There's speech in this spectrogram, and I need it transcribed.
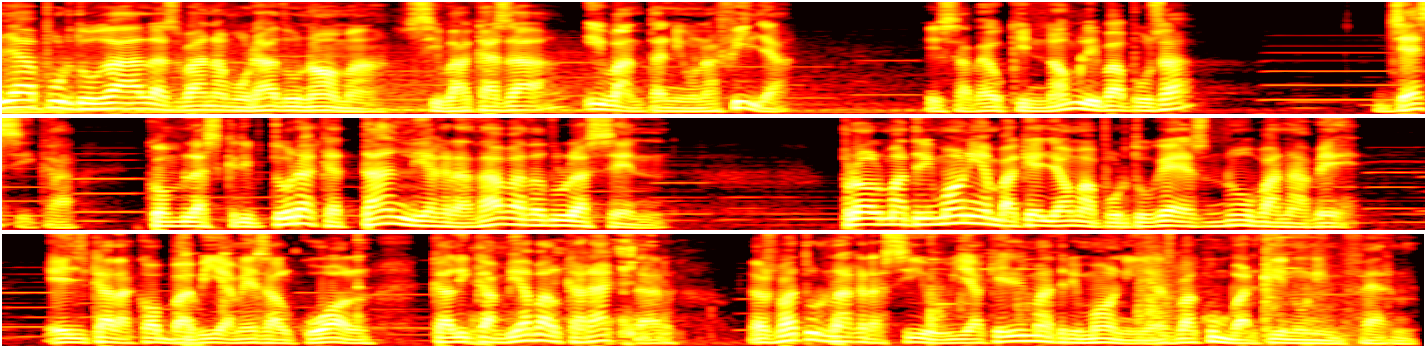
Allà a Portugal es va enamorar d'un home, s'hi va casar i van tenir una filla. I sabeu quin nom li va posar? Jessica, com l'escriptora que tant li agradava d'adolescent. Però el matrimoni amb aquell home portuguès no va anar bé ell cada cop bevia més alcohol, que li canviava el caràcter. Es va tornar agressiu i aquell matrimoni es va convertir en un infern.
